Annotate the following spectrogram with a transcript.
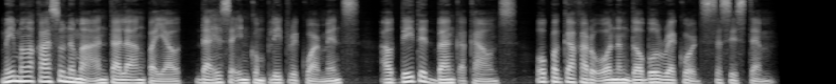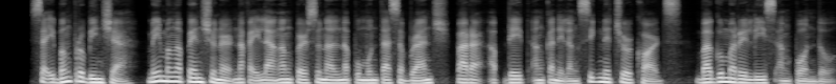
May mga kaso na maantala ang payout dahil sa incomplete requirements, outdated bank accounts, o pagkakaroon ng double records sa system. Sa ibang probinsya, may mga pensioner na kailangang personal na pumunta sa branch para update ang kanilang signature cards bago ma-release ang pondo.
